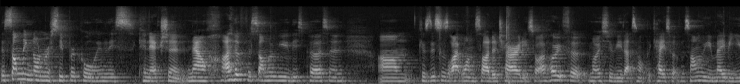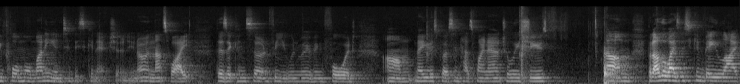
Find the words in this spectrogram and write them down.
there's something non reciprocal in this connection. Now, either for some of you, this person because um, this is like one-sided charity. So I hope for most of you that's not the case, but for some of you, maybe you pour more money into this connection, you know, and that's why there's a concern for you in moving forward. Um, maybe this person has financial issues, um, but otherwise this can be like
